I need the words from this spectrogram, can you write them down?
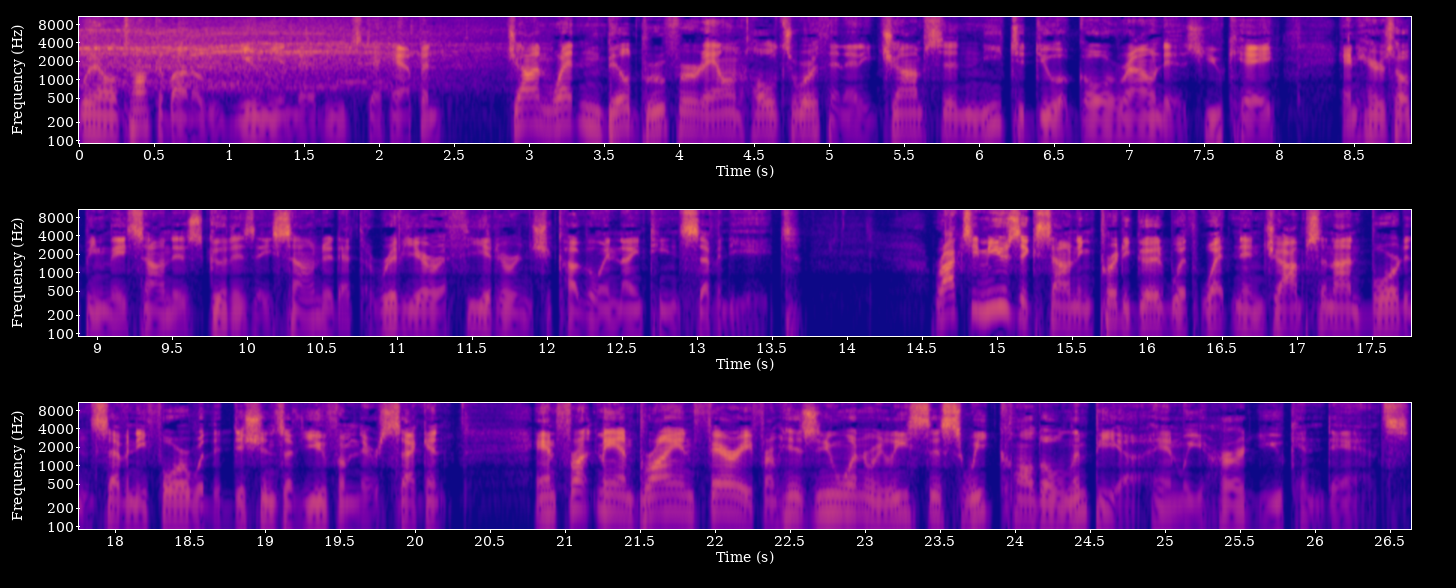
We'll talk about a reunion that needs to happen. John Wetton, Bill Bruford, Allan Holdsworth, and Eddie Jobson need to do a go around as UK, and here's hoping they sound as good as they sounded at the Riviera Theater in Chicago in 1978. Roxy Music sounding pretty good with Wetton and Jobson on board in 74 with Editions of You from their second. And frontman Bryan Ferry from his new one released this week called Olympia, and we heard You Can Dance.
